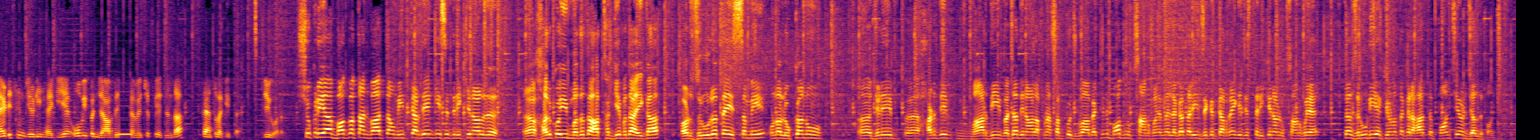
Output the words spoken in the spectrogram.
ਮੈਡੀਸਿਨ ਜਿਹੜੀ ਹੈਗੀ ਹੈ, ਉਹ ਵੀ ਪੰਜਾਬ ਦੇ ਜ਼ਿਲ੍ਹਿਆਂ ਵਿੱਚ ਭੇਜਣ ਦਾ ਫੈਸਲਾ ਕੀਤਾ ਹੈ। ਜੀ ਗੌਰਵ। ਸ਼ੁਕਰੀਆ ਬਹੁਤ ਬਹੁਤ ਧੰਨਵਾਦ। ਤਾਂ ਉਮੀਦ ਕਰਦੇ ਹਾਂ ਕਿ ਇਸੇ ਤਰੀਕੇ ਨਾਲ ਹਰ ਕੋਈ ਮਦਦ ਦਾ ਹੱਥ ਅੱਗੇ ਵਧਾਏਗਾ ਔਰ ਜ਼ਰੂਰਤ ਹੈ ਇਸ ਸਮੇਂ ਉਹਨਾਂ ਲੋਕਾਂ ਨੂੰ ਜਿਹੜੇ ਹੜ ਦੇ ਮਾਰ ਦੀ ਵਜ੍ਹਾ ਦੇ ਨਾਲ ਆਪਣਾ ਸਭ ਕੁਝ ਗਵਾ ਬੈਠੇ ਨੇ। ਬਹੁਤ ਨੁਕਸਾਨ ਹੋਇਆ। ਮੈਂ ਲਗਾਤਾਰ ਇਹ ਜ਼ਿਕਰ ਕਰ ਰਿਹਾ ਕਿ ਜਿਸ ਤਰੀਕੇ ਨਾਲ ਨੁਕਸਾਨ ਹੋਇਆ ਤਾਂ ਜ਼ਰੂਰੀ ਹੈ ਕਿ ਉਹਨਾਂ ਤੱਕ ਰਾਹਤ ਪਹੁੰਚੇ ਔਰ ਜਲਦ ਪਹੁੰਚੇ।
